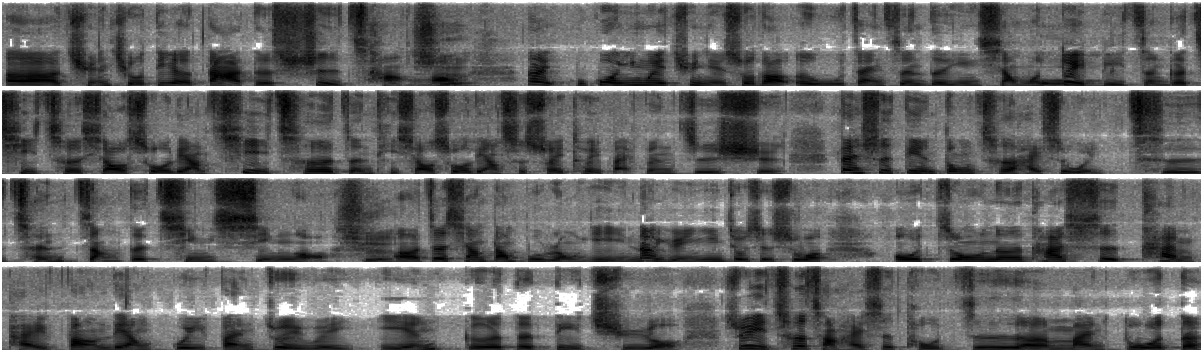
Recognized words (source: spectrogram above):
呃全球第二大的市场哦。那不过，因为去年受到俄乌战争的影响，我对比整个汽车销售量，汽车整体销售量是衰退百分之十，但是电动车还是维持成长的情形哦。是啊，这相当不容易。那原因就是说，欧洲呢，它是碳排放量规范最为严格的地区哦，所以车厂还是投资了蛮多的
